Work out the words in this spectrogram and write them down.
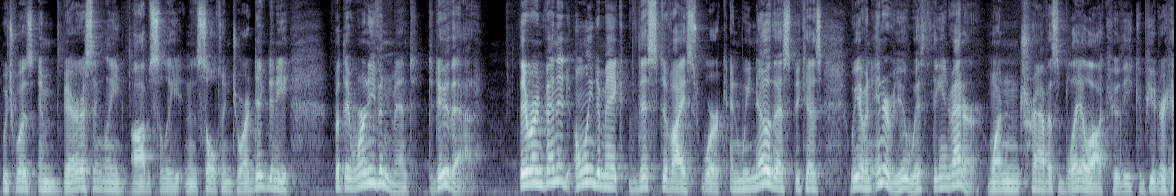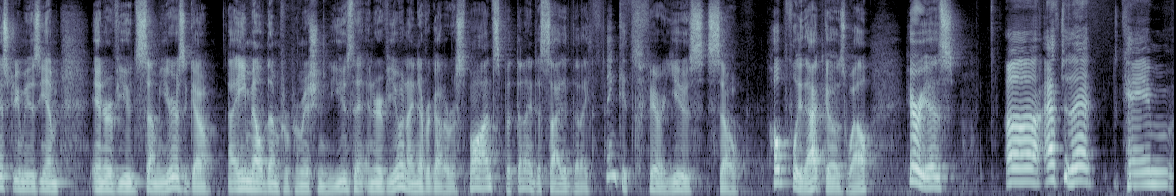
which was embarrassingly obsolete and insulting to our dignity, but they weren't even meant to do that. They were invented only to make this device work, and we know this because we have an interview with the inventor, one Travis Blalock, who the Computer History Museum interviewed some years ago. I emailed them for permission to use that interview, and I never got a response, but then I decided that I think it's fair use, so hopefully that goes well. Here he is. Uh, after that came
